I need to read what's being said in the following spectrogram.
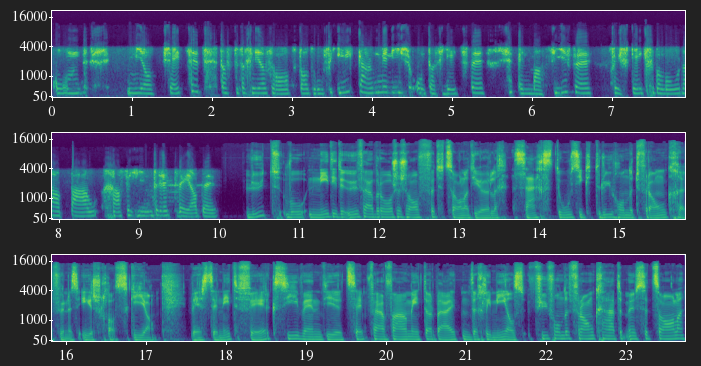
Und wir schätzen, dass der Verkehrsrat darauf eingegangen ist und dass jetzt ein massiver versteckter Lohnabbau kann verhindert werden kann. Leute, die nicht in der ÖV-Branche arbeiten, zahlen jährlich 6'300 Franken für ein Erstklasse-GIA. Wäre es denn nicht fair gewesen, wenn die ZVV-Mitarbeitenden ein mehr als 500 Franken hätten müssen zahlen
